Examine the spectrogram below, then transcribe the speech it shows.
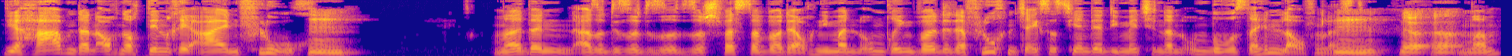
Wir haben dann auch noch den realen Fluch. Hm. Ne, denn, also diese, diese, diese Schwester würde auch niemanden umbringen, würde der Fluch nicht existieren, der die Mädchen dann unbewusst dahin laufen lässt. Mhm. Ja, ja. Ne?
